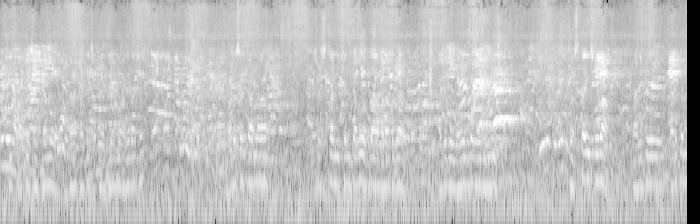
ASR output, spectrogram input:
ત્રીસ પાંત્રીસ સંખ્યામાં જગાડા ખાતે સફાઈ અભિયાનમાં આવેલા છે ભારત સરકારના સ્વચ્છતા મિશન ચાલુ આપણા વડાપ્રધાન આદરણીય નરેન્દ્રભાઈ મોદી स्वस्थाई सेवा कार्यक्रम कार्यक्रम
